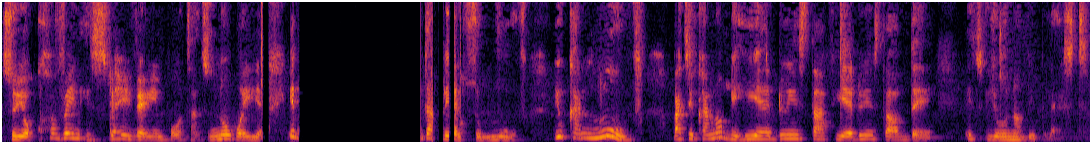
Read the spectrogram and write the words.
So your covering is very, very important. Know where you are. If that place to move, you can move, but you cannot be here doing stuff here, doing stuff there. It, you will not be blessed.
